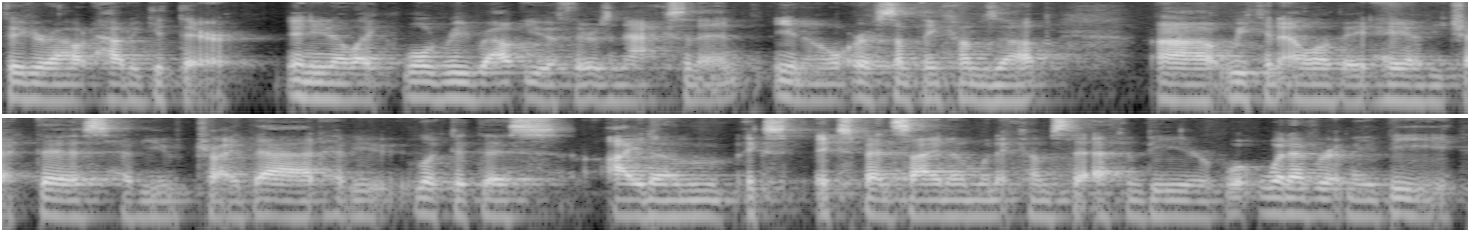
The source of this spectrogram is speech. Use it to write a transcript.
figure out how to get there. And you know, like we'll reroute you if there's an accident, you know, or if something comes up. Uh, we can elevate. Hey, have you checked this? Have you tried that? Have you looked at this item, ex- expense item when it comes to F and B or w- whatever it may be?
